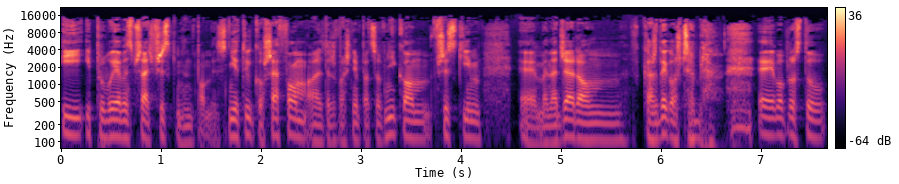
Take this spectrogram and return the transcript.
i, i próbujemy sprzedać wszystkim ten pomysł. Nie tylko szefom, ale też właśnie pracownikom, wszystkim e, menedżerom, każdego szczebla. E, po prostu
